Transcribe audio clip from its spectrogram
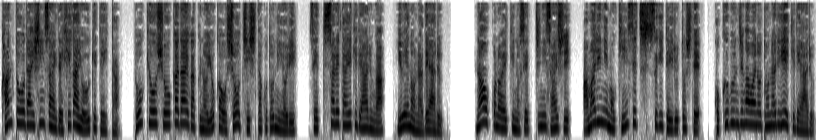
関東大震災で被害を受けていた東京商科大学の余暇を招致したことにより設置された駅であるが、ゆえの名である。なおこの駅の設置に際し、あまりにも近接しすぎているとして、国分寺側の隣駅である、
